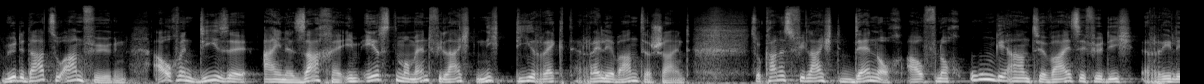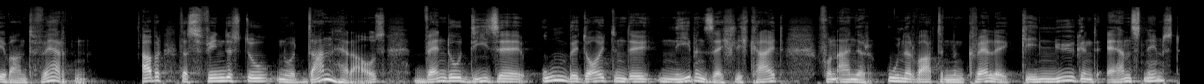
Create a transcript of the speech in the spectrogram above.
würde dazu anfügen, auch wenn diese eine Sache im ersten Moment vielleicht nicht direkt relevant erscheint, so kann es vielleicht dennoch auf noch ungeahnte Weise für dich relevant werden. Aber das findest du nur dann heraus, wenn du diese unbedeutende Nebensächlichkeit von einer unerwarteten Quelle genügend ernst nimmst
